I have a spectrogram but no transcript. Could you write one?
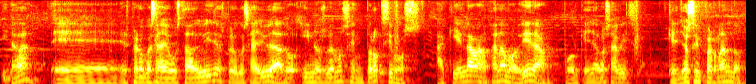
Y nada, eh, espero que os haya gustado el vídeo, espero que os haya ayudado y nos vemos en próximos, aquí en La Manzana Mordida, porque ya lo sabéis, que yo soy Fernando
